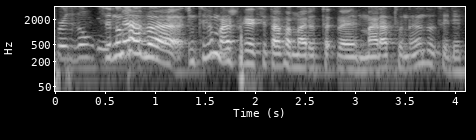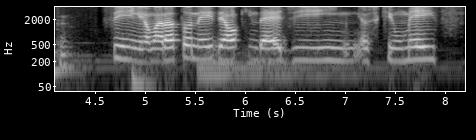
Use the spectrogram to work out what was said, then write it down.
por zumbi. Você não tava. Não teve uma época que você tava é, maratonando, Terita? Sim, eu maratonei The Walking Dead em acho que um mês,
